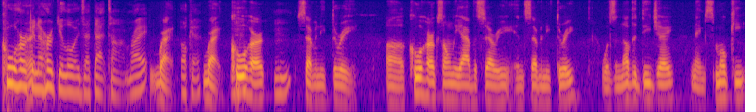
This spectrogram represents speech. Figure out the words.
Kool Herc Right. and the Herculoids at that time, right? Right, Okay. right. Kool Herc, Mhm. 73. Uh, Kool Herc's only adversary in 73 was another DJ named Smokey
